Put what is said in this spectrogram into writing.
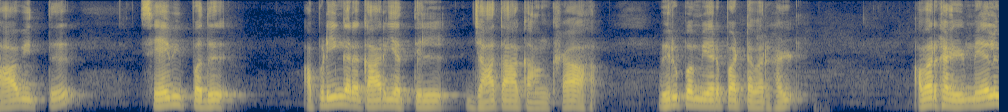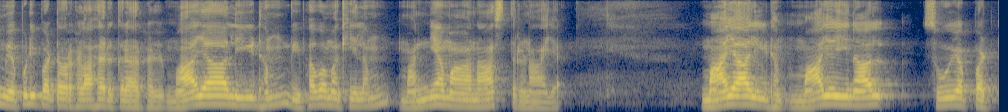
பாவித்து சேவிப்பது அப்படிங்கிற காரியத்தில் ஜாதாகாங்ஷாக விருப்பம் ஏற்பட்டவர்கள். அவர்கள் மேலும் எப்படிப்பட்டவர்களாக இருக்கிறார்கள்? மாயாலீடம் விபவமகிலம் மன்யமானாஸ்திருநாய. மாயாலீடம் மாயையினால் சூழப்பட்ட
